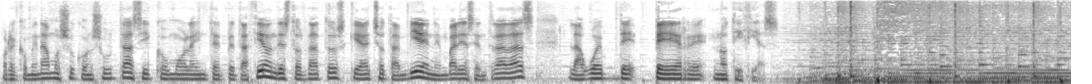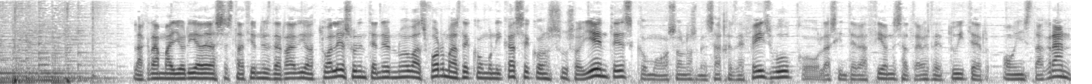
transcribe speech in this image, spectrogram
Os recomendamos su consulta, así como la interpretación de estos datos que ha hecho también en varias entradas la web de PR Noticias. La gran mayoría de las estaciones de radio actuales suelen tener nuevas formas de comunicarse con sus oyentes, como son los mensajes de Facebook o las interacciones a través de Twitter o Instagram.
